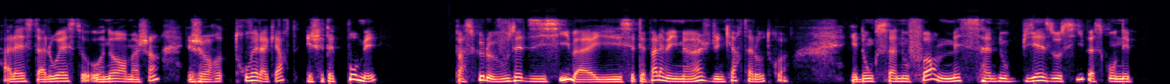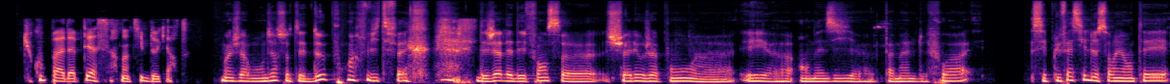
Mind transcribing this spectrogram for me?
à l'est, à l'ouest, au nord, machin, et je retrouvais la carte et j'étais paumé parce que le vous êtes ici, bah, c'était pas la même image d'une carte à l'autre, quoi. Et donc ça nous forme, mais ça nous biaise aussi parce qu'on est du coup pas adapté à certains types de cartes. Moi, je vais rebondir sur tes deux points vite fait. Déjà, la défense, euh, je suis allé au Japon euh, et euh, en Asie pas mal de fois. C'est plus facile de s'orienter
